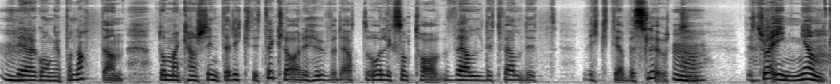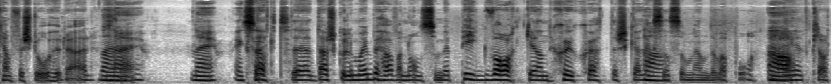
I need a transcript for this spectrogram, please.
Mm. flera gånger på natten då man kanske inte riktigt är klar i huvudet och liksom ta väldigt, väldigt viktiga beslut. Mm. Det tror jag ingen kan förstå hur det är. Nej. Nej. Nej, Så exakt. att, eh, där skulle man ju behöva någon som är pigg, vaken, sjuksköterska liksom, Ja. som ändå var på. Ja. Det är klart,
